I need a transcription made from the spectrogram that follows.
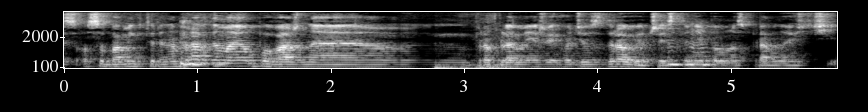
z osobami, które naprawdę mają poważne mm, problemy, jeżeli chodzi o zdrowie. Czy jest to mhm. niepełnosprawność y,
